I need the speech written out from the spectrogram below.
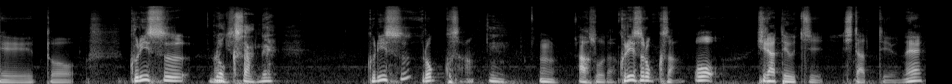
えー、とクリス・ロックさんね。クリス・ロックさん？うんうん、あそうだ、クリス・ロックさんを平手打ちしたっていうね、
